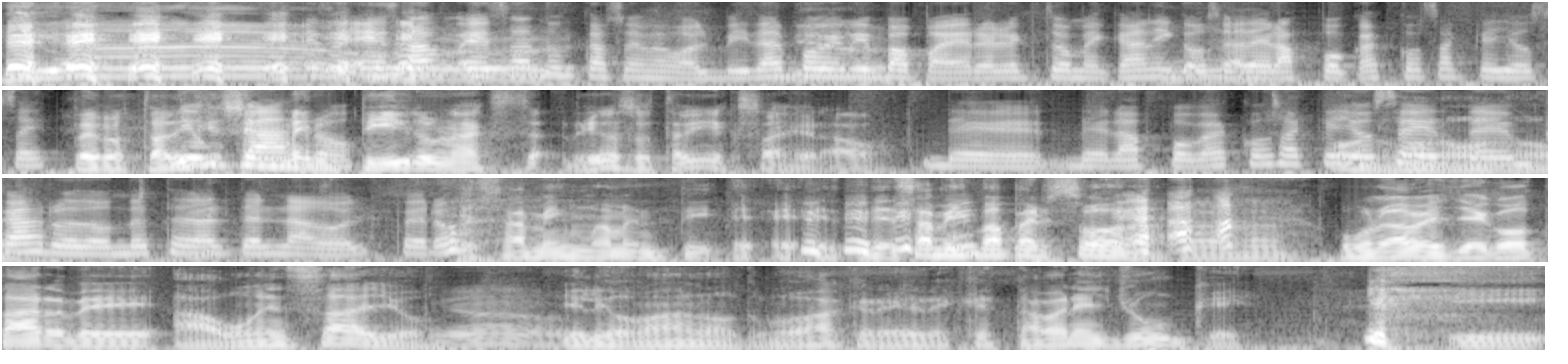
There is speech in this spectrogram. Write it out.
Esa, esa nunca se me va a olvidar porque mi papá era electromecánico, o sea, de las pocas cosas que yo sé. Pero está de un difícil carro, mentir. Una, Dios, eso está bien exagerado. De, de las pocas cosas que Oh, yo no, sé no, de un carro, ¿dónde está el alternador? Pero Esa misma menti- eh, eh, de esa misma persona, una vez llegó tarde a un ensayo Yeah. y él dijo, mano, tú no vas a creer, es que estaba en el yunque y,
